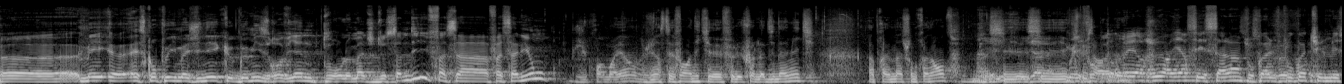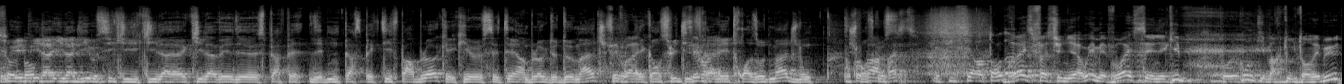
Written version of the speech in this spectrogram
Euh, mais euh, est-ce qu'on peut imaginer que Gomis revienne pour le match de samedi face à, face à Lyon? J'y crois moyen. Julien Stéphane a dit qu'il avait fait le choix de la dynamique après le match contre Nantes. Si- si- exclut ça- Ton meilleur joueur hier, c'est Salin. Pourquoi, pourquoi tu le mets sur oui, le et banc puis il a, il a dit aussi qu'il qu'il a- qu'il avait des, des- une perspective par bloc et que c'était un bloc de deux matchs. C'est vrai. Et qu'ensuite il ferait vrai. les trois autres matchs. Donc je pense pas, que Brest Et puis c'est entendable. Brest face une. ah oui, mais Brest, c'est une équipe, pour le compte, qui marque tout le temps des buts.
